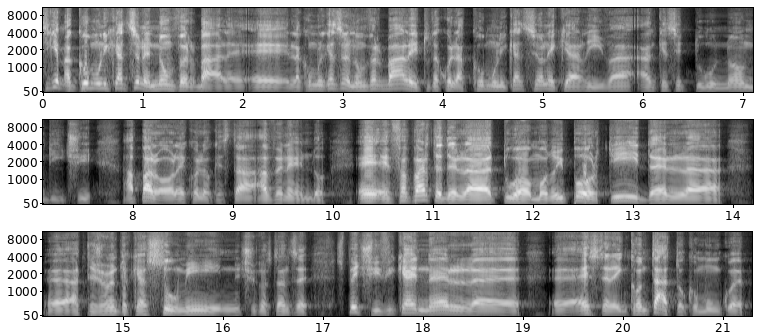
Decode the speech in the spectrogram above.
Si chiama comunicazione non verbale e la comunicazione non verbale è tutta quella comunicazione che arriva anche se tu non dici a parole quello che sta avvenendo. E fa parte del tuo modo di porti, dell'atteggiamento eh, che assumi in circostanze specifiche nel eh, essere in contatto comunque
